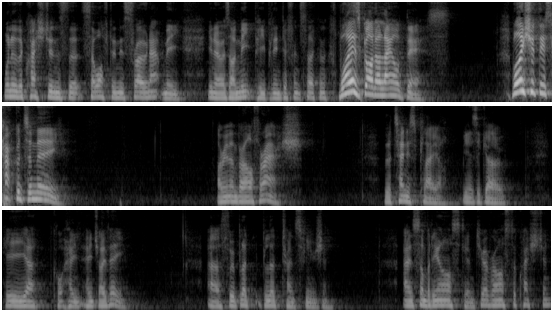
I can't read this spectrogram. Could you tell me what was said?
One of the questions that so often is thrown at me, you know, as I meet people in different circles, why has God allowed this? Why should this happen to me? I remember Arthur Ashe, the tennis player years ago. He uh, caught HIV uh, through blood, blood transfusion. And somebody asked him, Do you ever ask the question,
